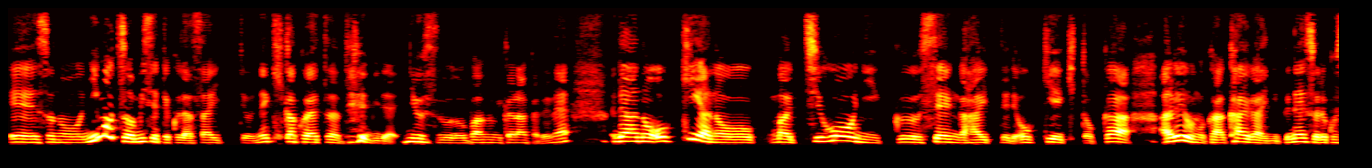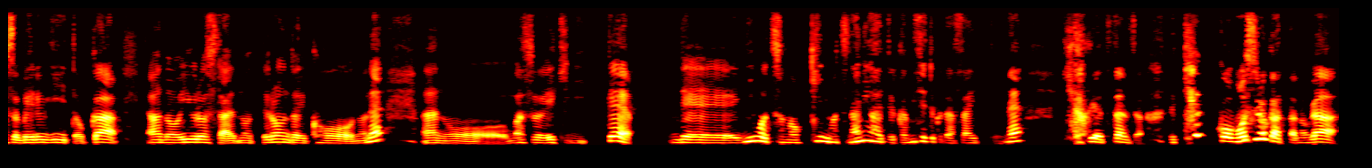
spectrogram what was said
えーその、荷物を見せてくださいっていうね、企画をやってたテレビで、ニュースの番組かなんかでね。で、あの、大きいあの、まあ、地方に行く線が入ってる大きい駅とか、あるいはもう海外に行くね、それこそベルギーとか、あの、ユーロスターに乗ってロンドン行く方のね、あの、まあ、そういう駅に行って、で、荷物の大きい荷物何が入ってるか見せてくださいっていうね、企画やってたんですよ。で結構面白かったのが、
